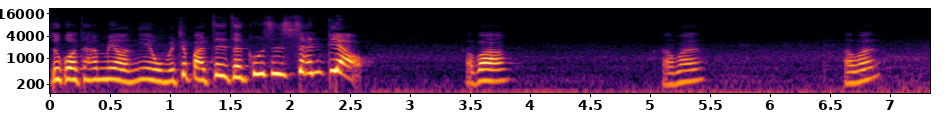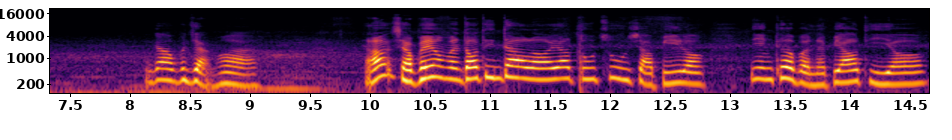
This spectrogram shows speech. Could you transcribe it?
如果他没有念，我们就把这则故事删掉，好不好？好吗？好吗？你干嘛不讲话？好，小朋友们都听到了，要督促小鼻龙念课本的标题哦。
